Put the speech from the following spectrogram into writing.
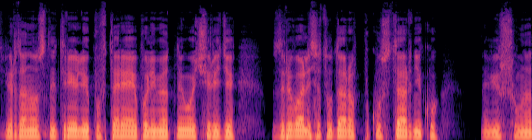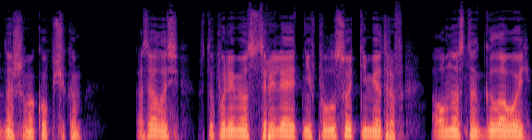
смертоносной трелью, повторяя пулеметные очереди, взрывались от ударов по кустарнику, нависшему над нашим окопчиком. Казалось, что пулемет стреляет не в полусотни метров, а у нас над головой.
